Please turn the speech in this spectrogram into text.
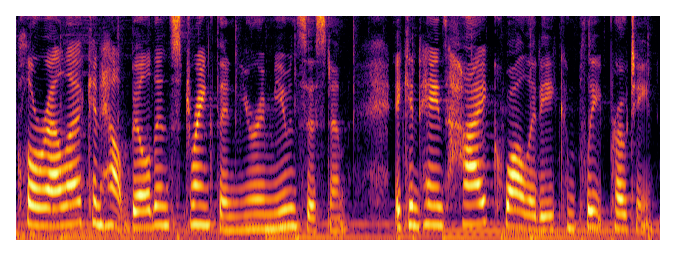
Chlorella can help build and strengthen your immune system. It contains high quality complete protein.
